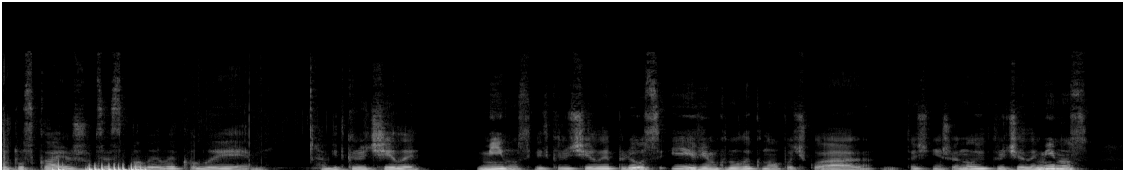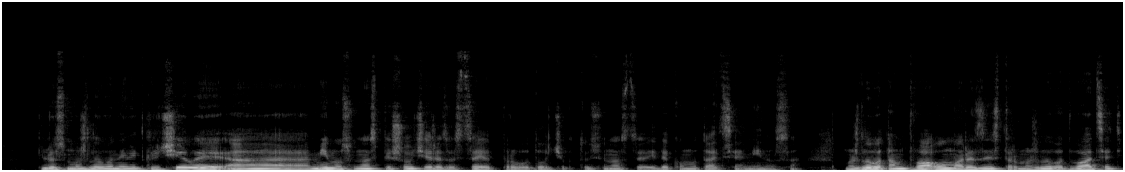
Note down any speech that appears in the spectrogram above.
допускаю, що це спалили, коли відключили мінус, відключили плюс і вімкнули кнопочку. А точніше, ну, відключили мінус, плюс, можливо, не відключили, а мінус у нас пішов через ось цей проводочок. Тобто у нас це йде комутація мінуса. Можливо, там 2 Ома резистор, можливо, 20.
